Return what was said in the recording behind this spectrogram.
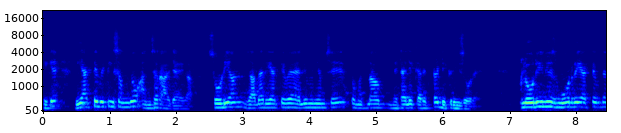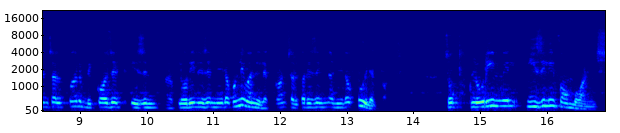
ठीक है रिएक्टिविटी समझो आंसर आ जाएगा सोडियम ज़्यादा रिएक्टिव है एल्यूमिनियम से तो मतलब मेटेलिक कैरेक्टर डिक्रीज हो रहा है। Chlorine is more reactive than sulphur because it is in chlorine is in need of only one electron sulphur is in the need of two electron so chlorine will easily form bonds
